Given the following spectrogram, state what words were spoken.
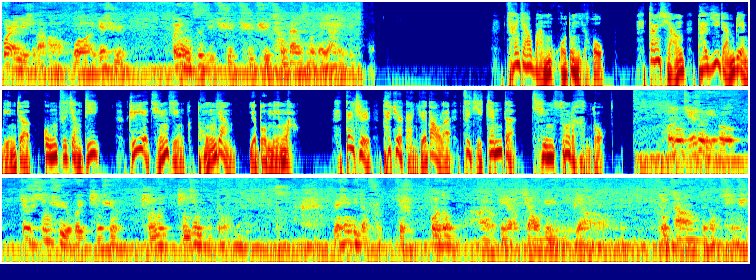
忽然意识到，哦，我也许不用自己去去去承担这么多压力。参加完活动以后，张翔他依然面临着工资降低，职业前景同样也不明朗。但是他却感觉到了自己真的轻松了很多。活动结束以后，就是心绪会平静、平平静很多。原先比较就是波动，还有比较焦虑、比较紧张这种情绪。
